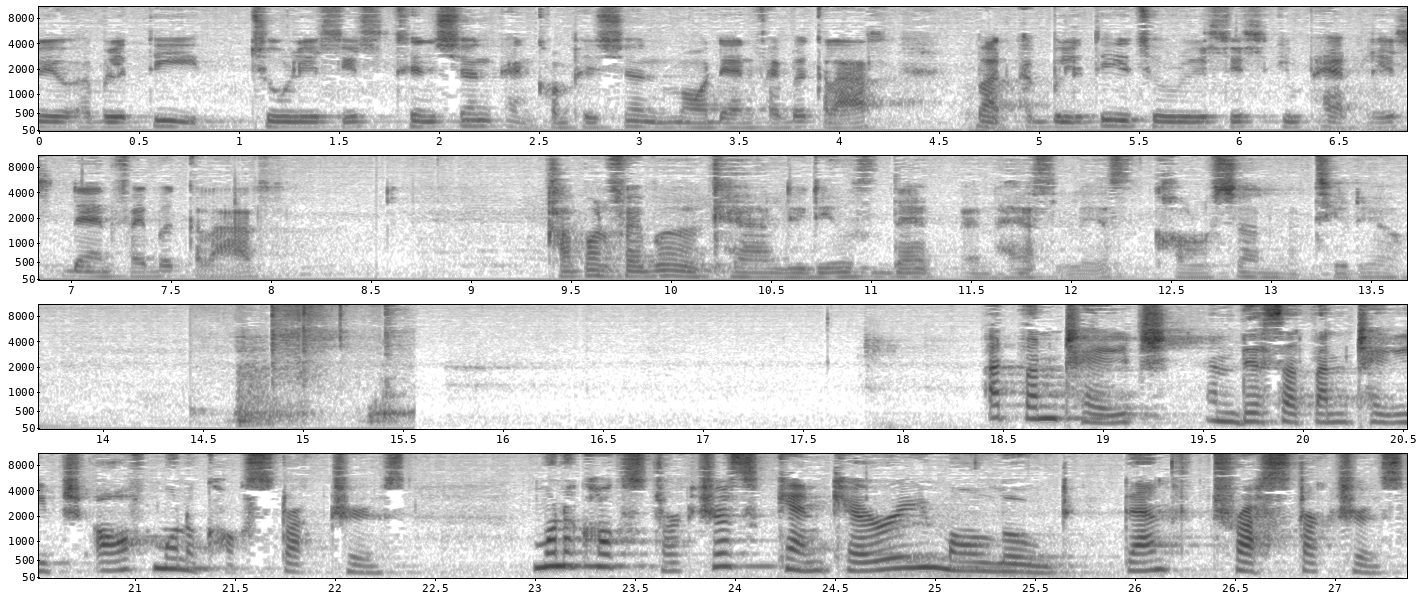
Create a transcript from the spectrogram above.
well ability to resist tension and compression more than fiberglass, but ability to resist impact less than fiberglass. Carbon fiber can reduce depth and has less corrosion material. Advantage and disadvantage of monocoque structures. Monocoque structures can carry more load than truss structures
